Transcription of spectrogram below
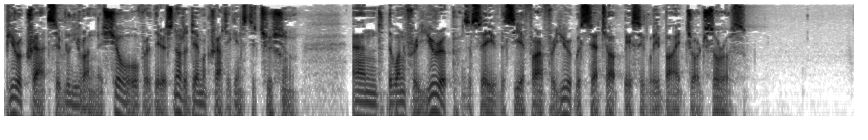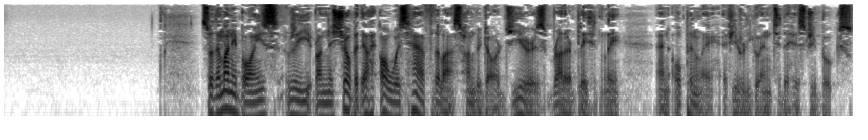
bureaucrats that really run the show over there. It's not a democratic institution. And the one for Europe, as I say, the CFR for Europe was set up basically by George Soros. So the money boys really run the show, but they always have for the last hundred odd years, rather blatantly and openly, if you really go into the history books.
